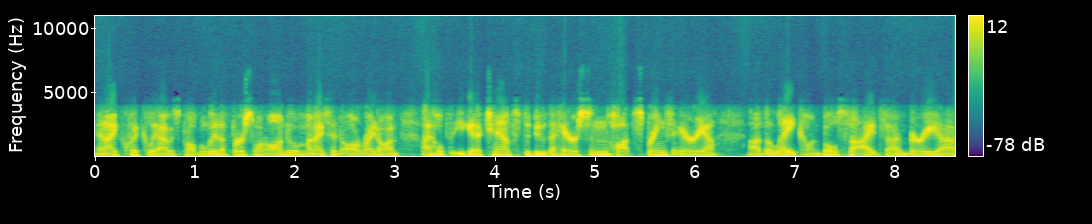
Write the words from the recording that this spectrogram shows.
and I quickly, I was probably the first one onto him, and I said, "Oh, right on. I hope that you get a chance to do the Harrison Hot Springs area, uh, the lake on both sides. I'm very uh,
